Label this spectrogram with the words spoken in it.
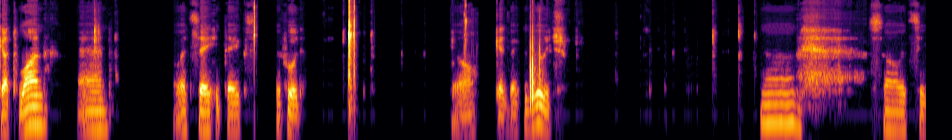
Got one and let's say he takes the food. So get back to the village. Uh, so let's see.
